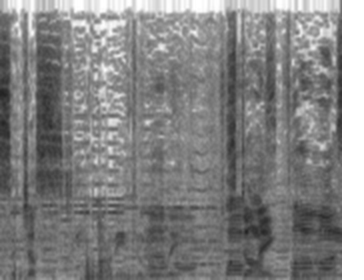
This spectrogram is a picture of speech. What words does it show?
pictures are just Arvintoluni. Uh -huh. Stunning. Flawless.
